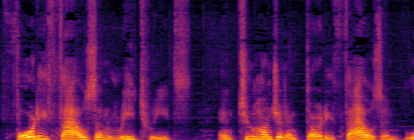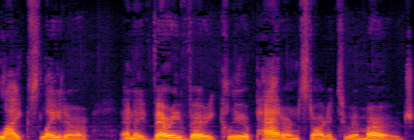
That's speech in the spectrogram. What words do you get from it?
40,000 retweets and 230,000 likes later, and a very, very clear pattern started to emerge.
